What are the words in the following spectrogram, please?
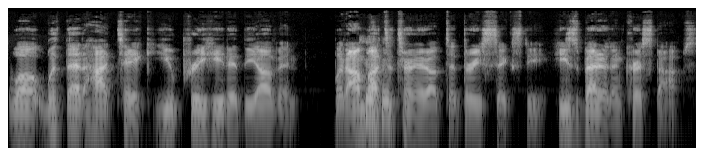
Well, with that hot take, you preheated the oven, but I'm about to turn it up to 360. He's better than Kristaps.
